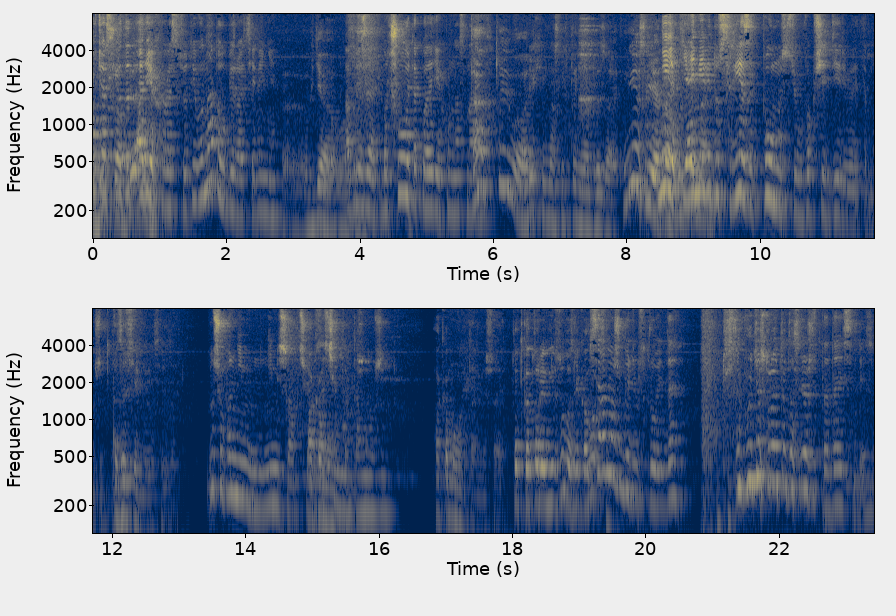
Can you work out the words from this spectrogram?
Не, участке лучше вот этот обрезать. орех растет, его надо убирать или нет? Э, Где? Обрезать. Большой такой орех у нас надо. кто его? Орехи у нас никто не обрезает. Ну, если это Нет, я имею в виду срезать полностью вообще дерево это может. быть. А зачем его срезать? Ну, чтобы он не, не мешал. Чё, А кому зачем он там мешает? нужен? А кому он там мешает? Тот, который внизу, возле колодца? все равно же будем строить, да? Если будете строить, это срежет. Тогда и срезу.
